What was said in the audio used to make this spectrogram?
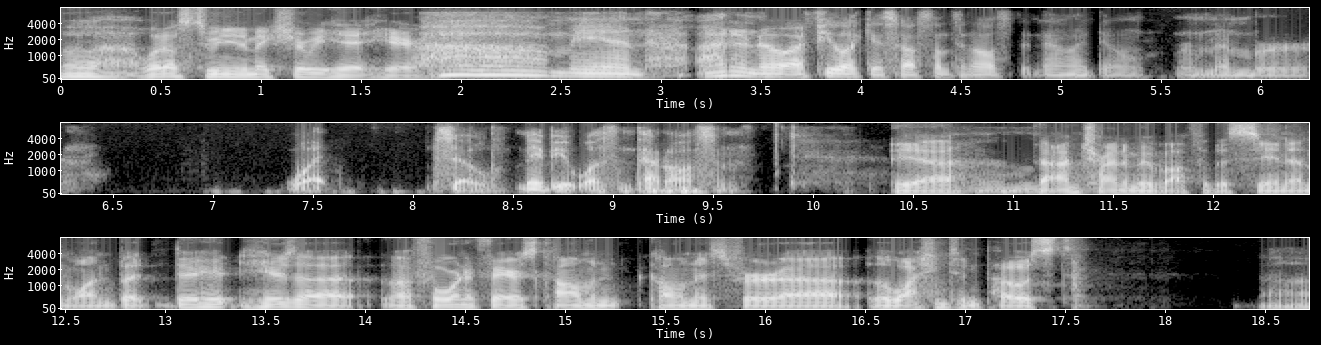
uh, what else do we need to make sure we hit here? Oh man, I don't know. I feel like I saw something else, but now I don't remember what. So maybe it wasn't that awesome. Yeah, um, I'm trying to move off of the CNN one, but there here's a, a foreign affairs column, columnist for uh, the Washington Post uh,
